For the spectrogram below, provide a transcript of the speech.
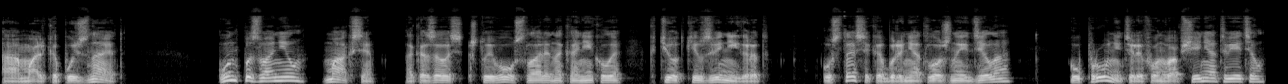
а Малька пусть знает. Он позвонил Максе. Оказалось, что его услали на каникулы к тетке в Звенигород. У Стасика были неотложные дела, у Пруни телефон вообще не ответил.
